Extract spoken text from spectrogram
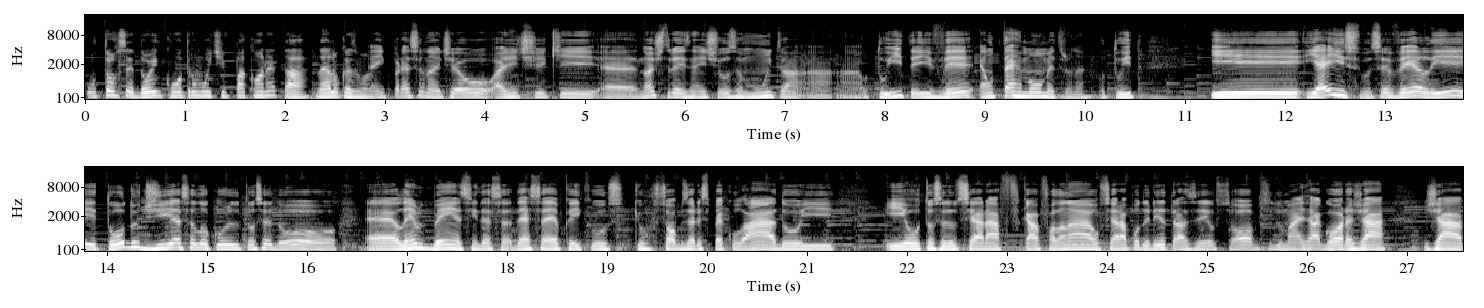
o torcedor encontra um motivo para conectar, né, Lucas Mano? É impressionante. Eu, a gente que é, nós três, né, a gente usa muito a, a, a, o Twitter e vê é um termômetro, né? O Twitter. E, e é isso, você vê ali todo dia essa loucura do torcedor. É, eu lembro bem assim dessa, dessa época aí que, os, que o Sobs era especulado e, e o torcedor do Ceará ficava falando: ah, o Ceará poderia trazer o Sobs e tudo mais. Agora já, já,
